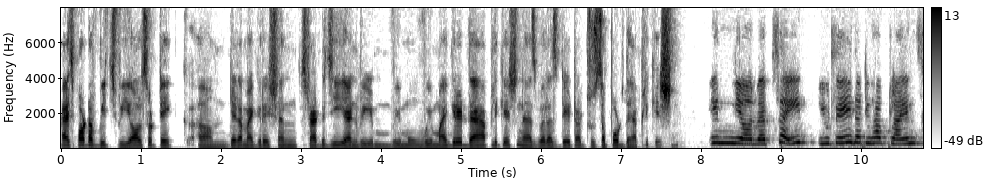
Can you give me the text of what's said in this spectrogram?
as part of which we also take um, data migration strategy and we we move we migrate the application as well as data to support the application in your website, you say that you have clients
